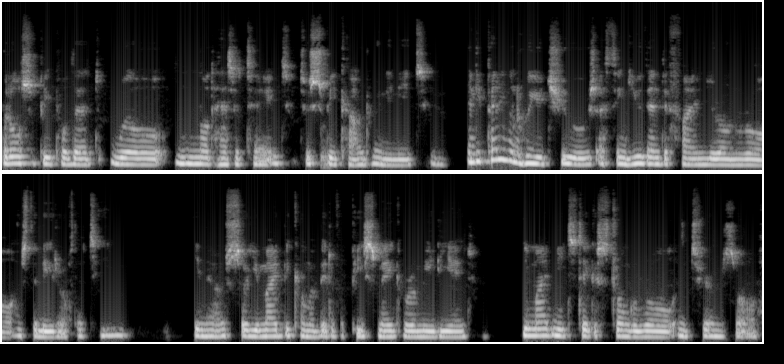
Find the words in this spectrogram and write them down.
but also people that will not hesitate to speak out when they need to and depending on who you choose, I think you then define your own role as the leader of the team. You know, so you might become a bit of a peacemaker or mediator. You might need to take a stronger role in terms of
